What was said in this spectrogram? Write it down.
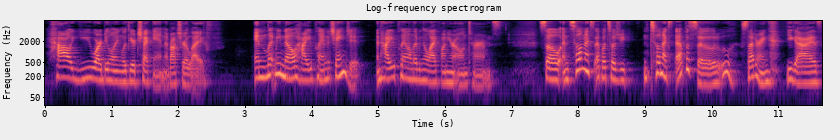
how you are doing with your check-in about your life. And let me know how you plan to change it and how you plan on living a life on your own terms. So until next episode, you, until next episode, ooh, stuttering, you guys.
